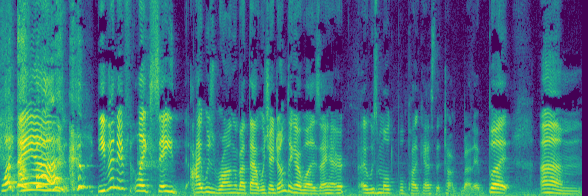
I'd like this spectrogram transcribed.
What the And fuck? Even if, like, say I was wrong about that, which I don't think I was. I heard it was multiple podcasts that talked about it, but um,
